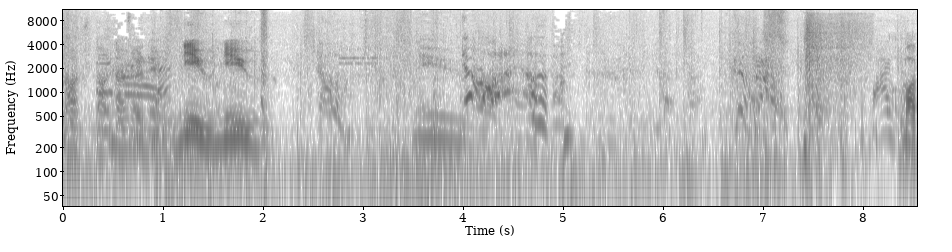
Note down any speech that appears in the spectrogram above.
No, no, no, no, no. New, new. New. Oh, my,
